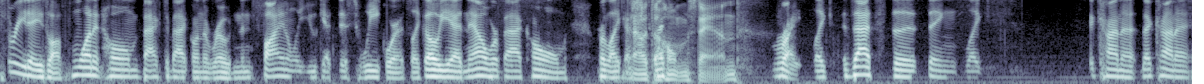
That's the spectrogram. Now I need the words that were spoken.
Three days off, one at home, back to back on the road, and then finally you get this week where it's like, oh yeah, now we're back home for like a Now it's a stretch home stand. Right. Like that's the thing. Like it kind of that kind of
